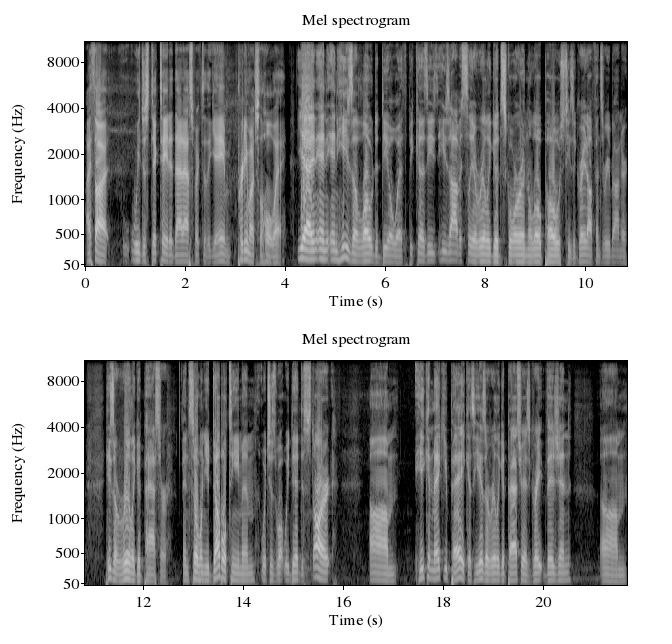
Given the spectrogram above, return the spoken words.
I thought we just dictated that aspect of the game pretty much the whole way. Yeah, and, and, and he's a load to deal with because he's he's obviously a really good scorer in the low post. He's a great offensive rebounder. He's a really good passer. And so when you double team him, which is what we did to start, um, he can make you pay because he is a really good passer. He has great vision. Um,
